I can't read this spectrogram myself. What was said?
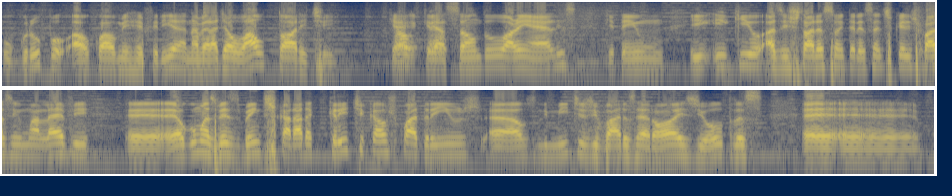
O grupo ao qual eu me referia, na verdade, é o Authority, que é a criação do Warren Ellis, que tem um. E, e que as histórias são interessantes porque eles fazem uma leve. é, algumas vezes bem descarada crítica aos quadrinhos, é, aos limites de vários heróis, de outras. é, é,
